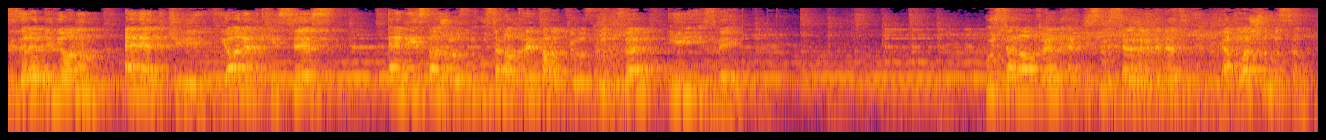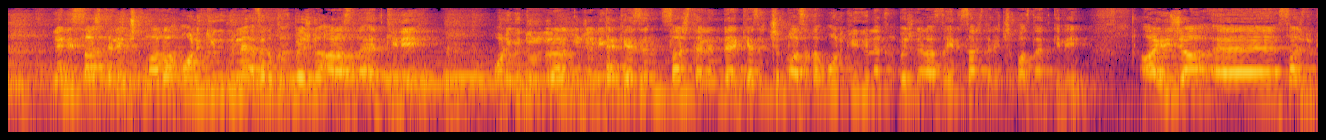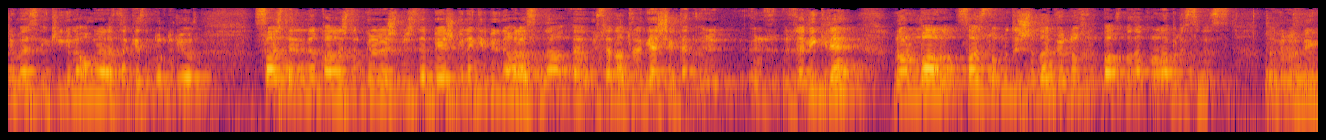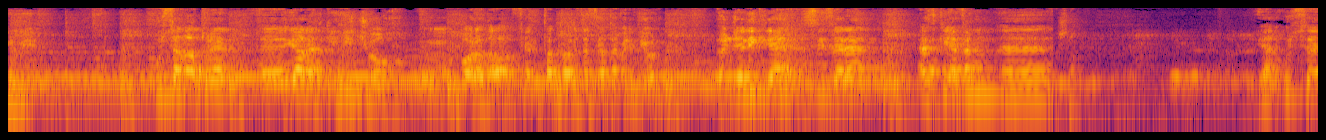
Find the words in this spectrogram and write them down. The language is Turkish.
sizlere dünyanın en etkili, yan etkisiz, en iyi saç yolculuğunu Usta Natural'i tanıtıyoruz. Lütfen iyi izleyin. Natural'in etkisini seyrediniz. Yaklaşır mısın? Yeni saç teli çıkmada 12 günle efendim 45 gün arasında etkili. Onu bir durduralım öncelikle. Herkesin saç telinde, herkesin çıkmasa da 12 günle 45 gün arasında yeni saç teli çıkmasına etkili. Ayrıca eee saç dökülmesi 2 günle 10 gün arasında kesin durduruyor. Saç telinin kalınlaştırıp gölleşmesi de 5 günle 20 gün arasında e, Üstel Natural gerçekten özellikle normal saç tonu dışında günlük bakımda da kullanabilirsiniz. Gördüğü gibi. Usta Natural e, yan etki hiç yok. E, bu arada fiyat, daha özel fiyata veriliyor. Öncelikle sizlere eski efendim e, yani Usta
